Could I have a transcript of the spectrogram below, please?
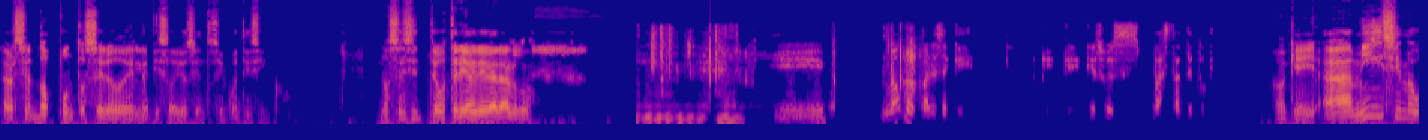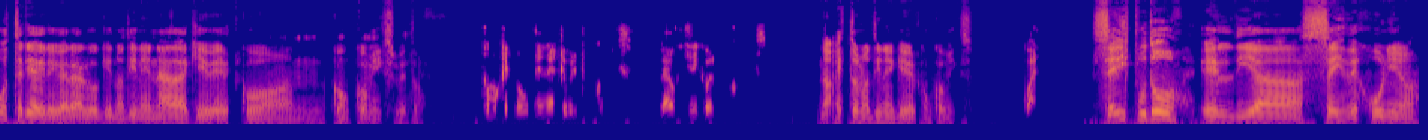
La versión 2.0 del episodio 155. No sé si te gustaría agregar algo. Eh, no, me parece que, que, eso es bastante todo. Ok, a mí sí me gustaría agregar algo que no tiene nada que ver con, con cómics, Beto. ¿Cómo que no tiene nada que ver con cómics? Claro que tiene que ver con cómics. No, esto no tiene que ver con cómics se disputó el día 6 de junio.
